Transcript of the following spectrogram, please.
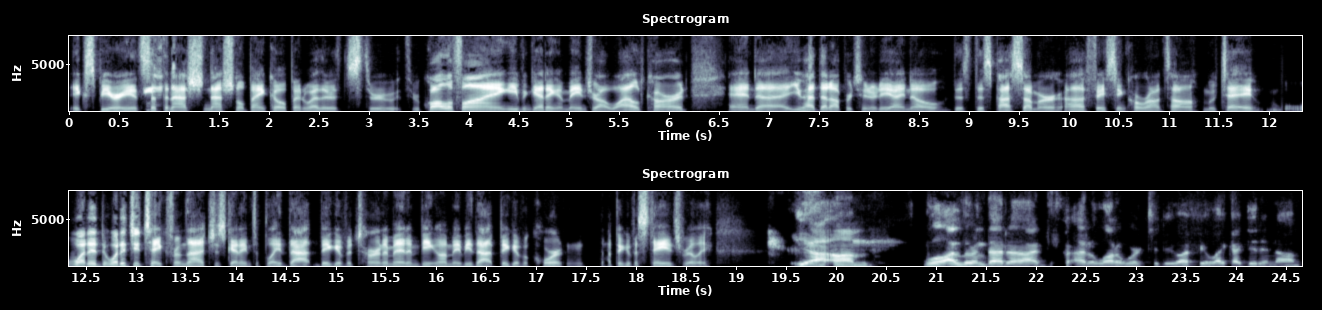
experience at the Nas National Bank Open, whether it's through through qualifying, even getting a main draw wild card. And uh, you had that opportunity, I know, this this past summer, uh, facing Corentin Moutet. What did what did you take from that? Just getting to play that big of a tournament and being on maybe that big of a court and that big of a stage, really. Yeah. Um, well, I learned that uh, I've had a lot of work to do. I feel like I didn't um,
